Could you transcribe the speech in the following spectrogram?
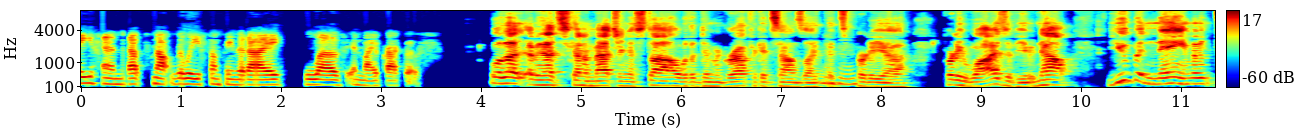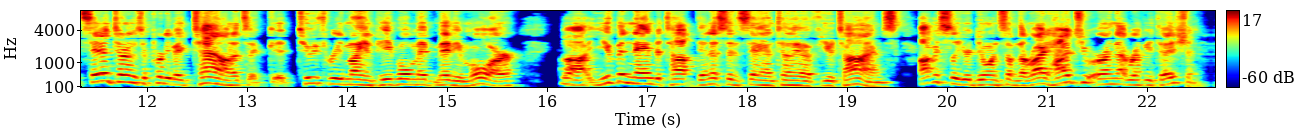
pace, and that's not really something that I love in my practice. Well, that I mean, that's kind of matching a style with a demographic. It sounds like that's mm-hmm. pretty, uh, pretty wise of you. Now, you've been named. I mean, San Antonio is a pretty big town. It's a two, three million people, maybe, maybe more. Yeah. Uh, you've been named a top dentist in San Antonio a few times. Obviously, you're doing something right. How did you earn that reputation?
